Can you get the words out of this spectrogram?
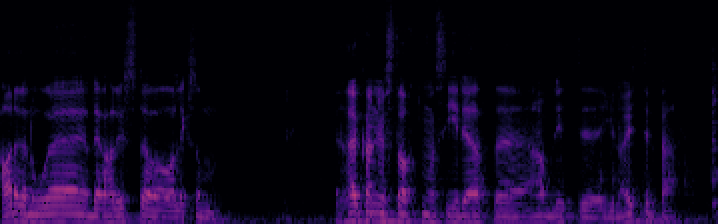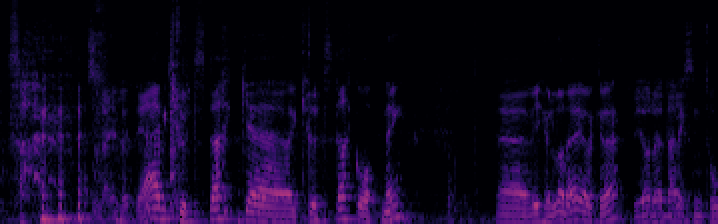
Har dere noe dere har lyst til å liksom Jeg kan jo starte med å si det at jeg har blitt United-fan. Så Det er en kruttsterk, eh, kruttsterk åpning. Eh, vi hyller det, gjør vi ikke det? Vi gjør det. Det er liksom to,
